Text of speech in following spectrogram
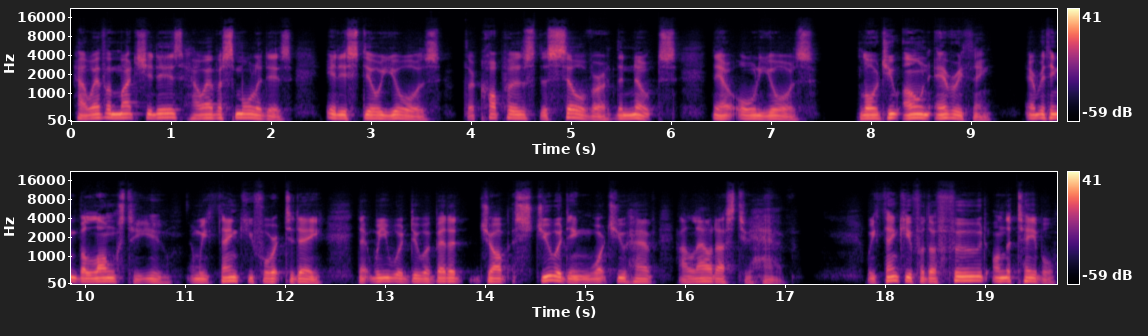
However much it is, however small it is, it is still yours. The coppers, the silver, the notes, they are all yours. Lord, you own everything. Everything belongs to you. And we thank you for it today, that we would do a better job stewarding what you have allowed us to have. We thank you for the food on the table.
